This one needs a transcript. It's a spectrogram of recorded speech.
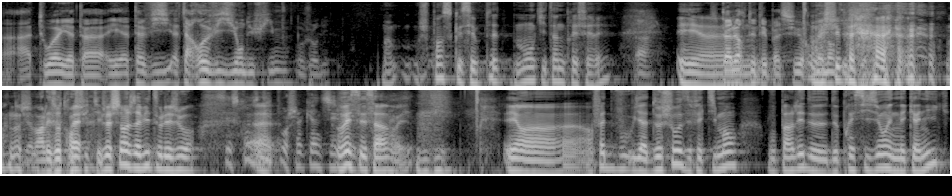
à, toi et à ta, et à ta, à ta revision du film aujourd'hui? Je pense que c'est peut-être mon Keaton préféré. Ah. Et, Tout à euh, l'heure, tu n'étais pas sûr. ouais, je Maintenant, suis pas- je- voir les autres Ouais, ensuite. je change d'avis tous les jours. C'est ce qu'on se dit pour chacun de ces Oui, films. c'est ça. Oui. Et euh, en fait, il y a deux choses. Effectivement, vous parlez de, de précision et de mécanique.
